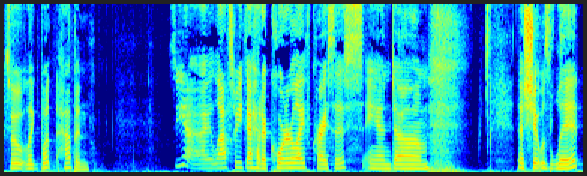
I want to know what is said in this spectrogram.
So like what happened? So yeah, I, last week I had a quarter life crisis, and um, that shit was lit.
